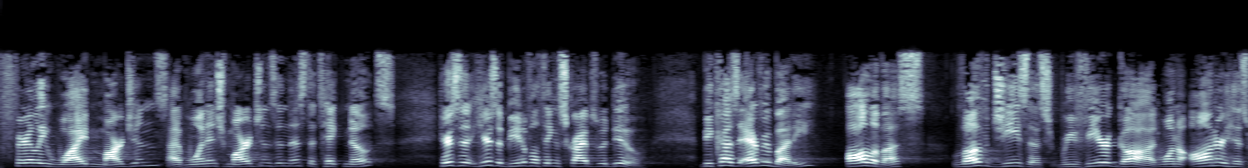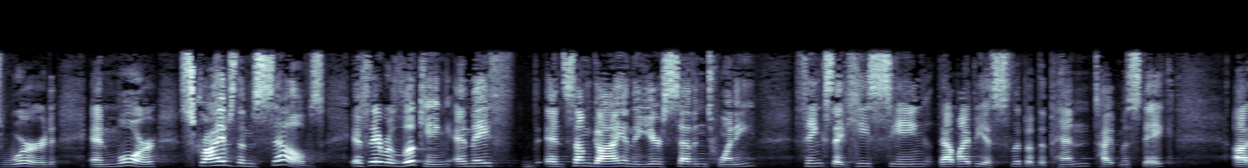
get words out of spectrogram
fairly wide margins. I have one inch margins in this to take notes. Here's a, here's a beautiful thing scribes would do. Because everybody, all of us, love Jesus, revere God, want to honor his word, and more, scribes themselves, if they were looking and they and some guy in the year 720 thinks that he's seeing that might be a slip of the pen type mistake, uh,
